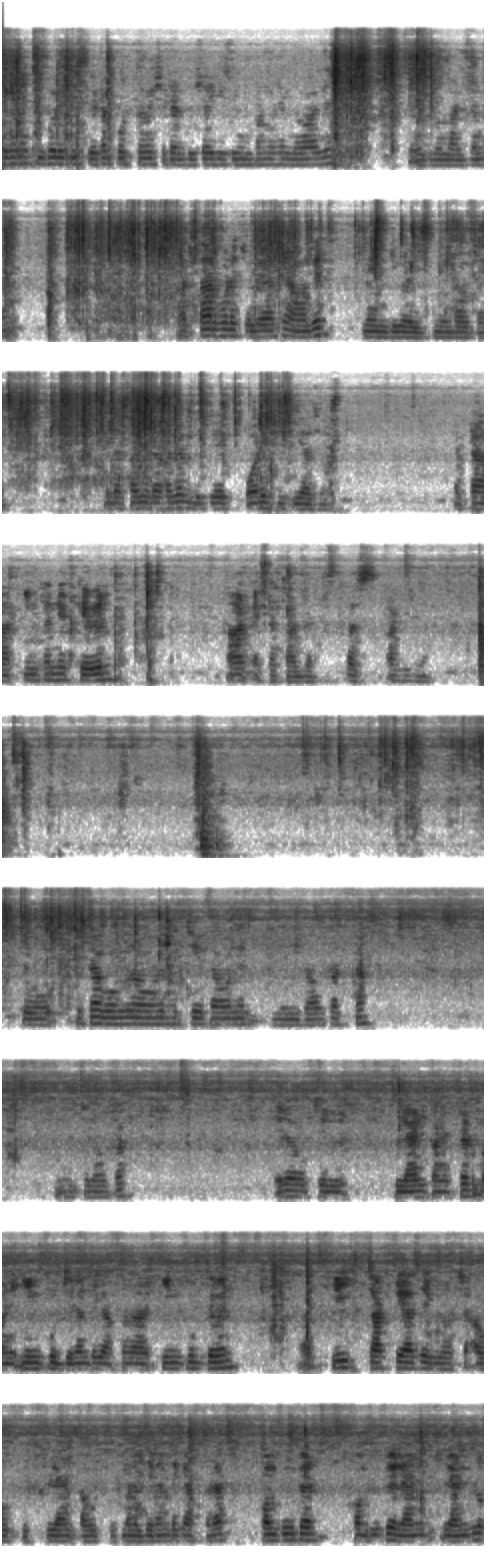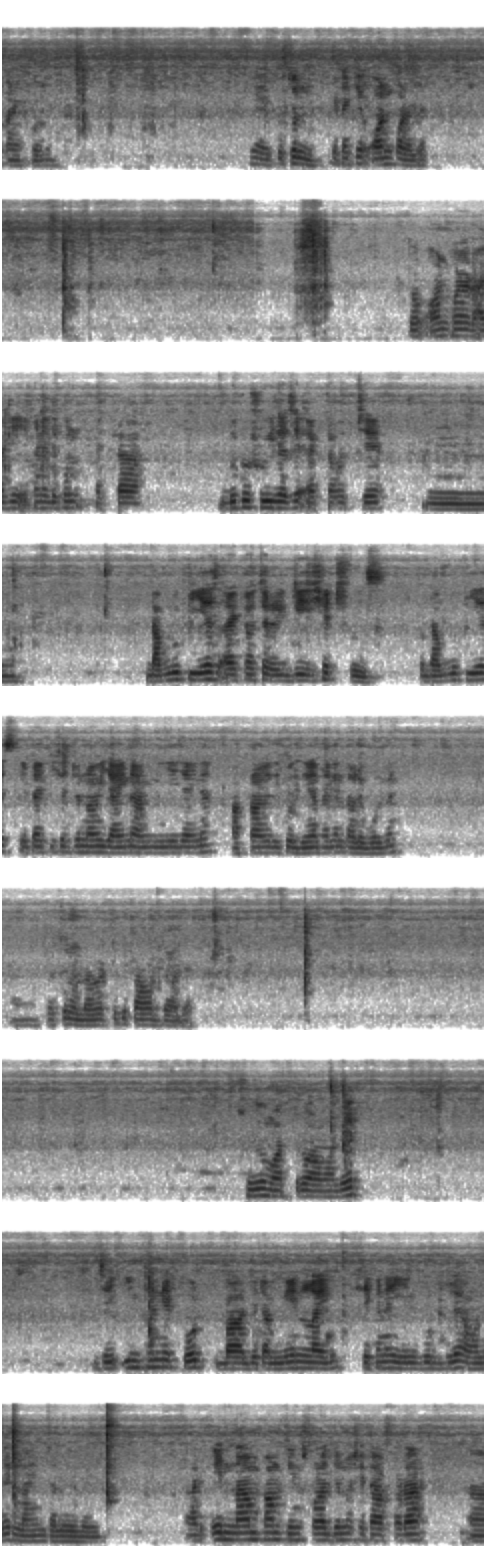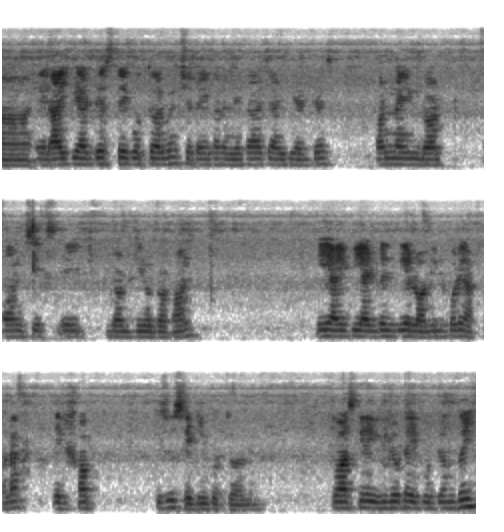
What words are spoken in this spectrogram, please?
এখানে কি করে কি সেট করতে হবে সেটার বিষয়ে কিছু ইনফরমেশন দেওয়া আছে। এইগুলো লাগবে না। আর তারপরে চলে আসে আমাদের মেন ডিভাইস মেন রাউটার এটা সাইডে দেখা যাক দেখি পরে কী কী আছে। একটা ইন্টারনেট কেবল আর একটা চার্জার ব্যাস, আর কিছু না। তো এটা বন্ধুরা আমাদের হচ্ছে এটা আমাদের মেন রাউটারটা হচ্ছে রাউটার এটা হচ্ছে ল্যান্ড কানেক্টর মানে ইনপুট যেখান থেকে আপনারা ইনপুট দেবেন। আর এই চারটে আছে, এগুলো হচ্ছে আউটপুট ল্যান্ড আউটপুট মানে যেখান থেকে আপনারা কম্পিউটার কম্পিউটারে ল্যান্ড ল্যান্ডগুলো কানেক্ট করবেন। ঠিক আছে, তো চলুন, এটাকে অন করা যাক। তো অন করার আগে এখানে দেখুন একটা, দুটো সুইচ আছে, একটা হচ্ছে ডাব্লিউপিএস আর একটা হচ্ছে রিসেট সুইচ তো ডাব্লিউপিএস এটা কিসের জন্য আমি জানি না, আমি নিয়ে যাই না। আপনারা যদি কেউ জেনে থাকেন তাহলে বলবেন। তো চলুন রাউটারটিকে পাওয়ার দেওয়া যায় শুধুমাত্র আমাদের যে ইন্টারনেট পোর্ট বা যেটা মেন লাইন সেখানে ইনপুট দিলে আমাদের লাইন চালু হয়ে যাবে। আর এর নাম ফাম চেঞ্জ করার জন্য সেটা আপনারা এর আইপি অ্যাড্রেস থেকে করতে পারবেন। সেটা এখানে লেখা আছে IP address one nine dot one six eight dot zero dot one এই আইপি অ্যাড্রেস দিয়ে লগ ইন করে আপনারা এর সব কিছু সেটিং করতে পারবেন। তো আজকের এই ভিডিওটা এই পর্যন্তই।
